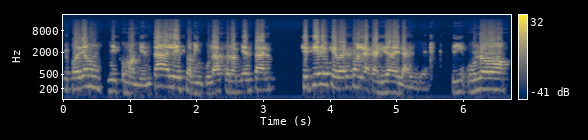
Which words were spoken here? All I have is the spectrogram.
que podríamos definir como ambientales o vinculadas a lo ambiental, que tienen que ver con la calidad del aire. ¿sí? Uno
